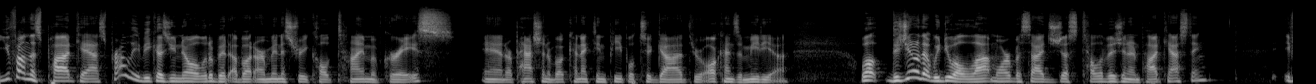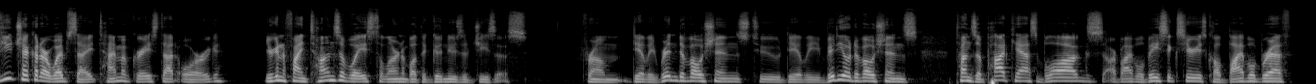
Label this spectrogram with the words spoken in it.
You found this podcast probably because you know a little bit about our ministry called Time of Grace and are passionate about connecting people to God through all kinds of media. Well, did you know that we do a lot more besides just television and podcasting? If you check out our website, timeofgrace.org, you're going to find tons of ways to learn about the good news of Jesus. From daily written devotions to daily video devotions, tons of podcasts, blogs, our Bible Basics series called Bible Breath,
